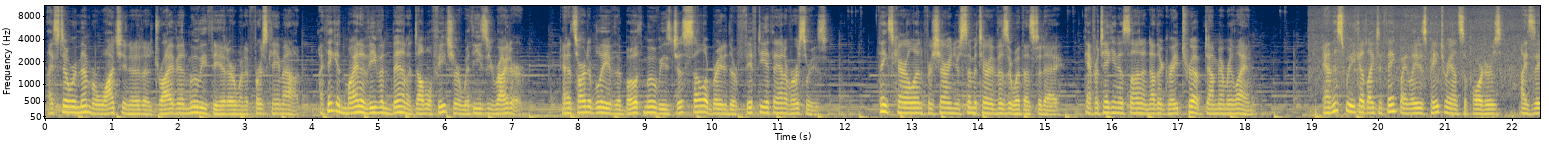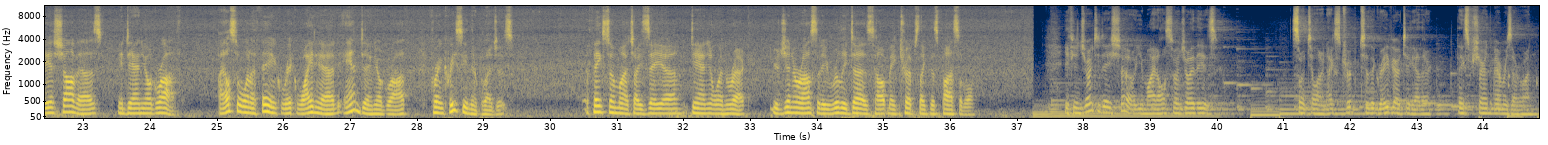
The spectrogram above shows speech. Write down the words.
I still remember watching it at a drive in movie theater when it first came out. I think it might have even been a double feature with Easy Rider. And it's hard to believe that both movies just celebrated their 50th anniversaries. Thanks, Carolyn, for sharing your cemetery visit with us today, and for taking us on another great trip down memory lane. And this week, I'd like to thank my latest Patreon supporters, Isaiah Chavez and Daniel Groth. I also want to thank Rick Whitehead and Daniel Groth for increasing their pledges. Thanks so much, Isaiah, Daniel, and Rick. Your generosity really does help make trips like this possible. If you enjoyed today's show, you might also enjoy these. So until our next trip to the graveyard together, thanks for sharing the memories, everyone.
